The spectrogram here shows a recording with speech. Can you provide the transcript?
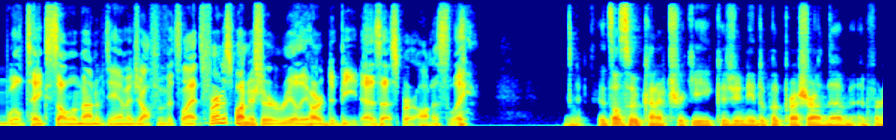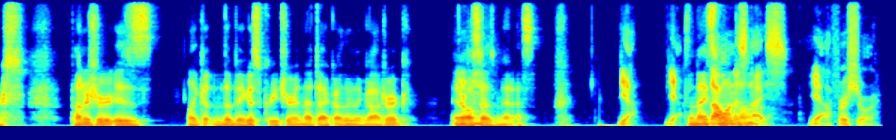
will take some amount of damage off of its lands. Furnace Punisher really hard to beat as Esper, honestly. It's also kind of tricky because you need to put pressure on them, and Furnace Punisher is like the biggest creature in that deck other than Goddric, and it also mm-hmm. has Menace. Yeah, yeah, It's a nice. that one is combo. nice. Yeah, for sure.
